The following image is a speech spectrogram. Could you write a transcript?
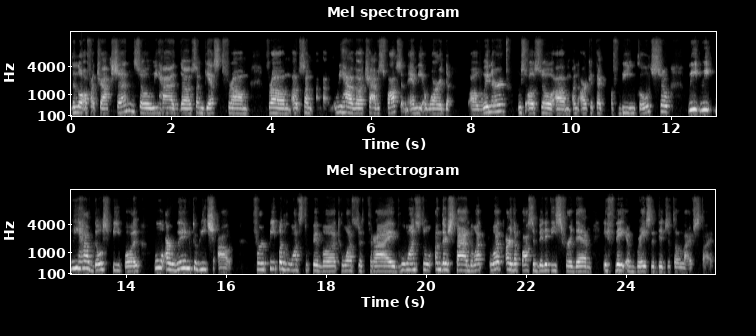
the law of attraction so we had uh, some guests from from uh, some. Uh, we have uh, Travis Fox, an Emmy Award uh, winner, who's also um, an architect of being coach. So we, we we have those people who are willing to reach out for people who wants to pivot, who wants to thrive, who wants to understand what what are the possibilities for them if they embrace the digital lifestyle.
